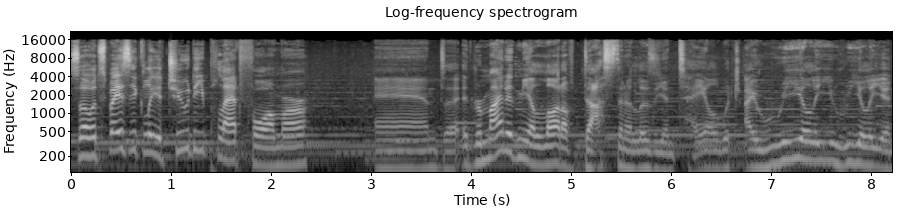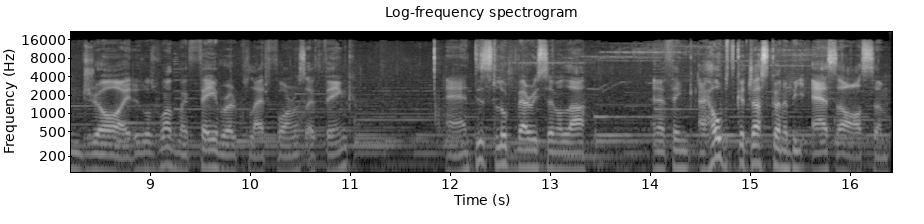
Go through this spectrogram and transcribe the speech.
So it's basically a 2D platformer, and uh, it reminded me a lot of Dust: An Elysian Tail, which I really, really enjoyed. It was one of my favorite platformers, I think. And this looked very similar, and I think, I hope it's just gonna be as awesome.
